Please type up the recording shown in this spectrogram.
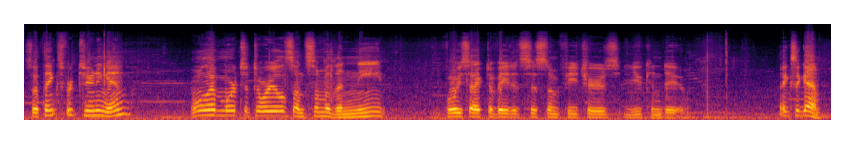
So thanks for tuning in. And we'll have more tutorials on some of the neat voice activated system features you can do. Thanks again.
